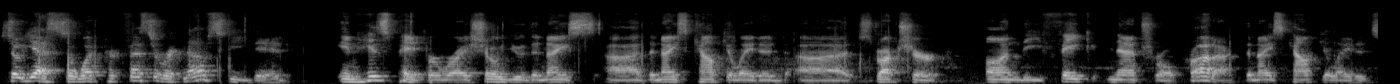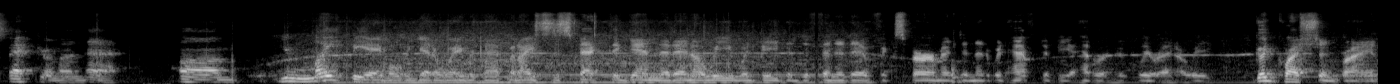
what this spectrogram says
So yes, so what Professor Rychnovsky did in his paper, where I showed you the nice uh, the nice calculated uh, structure on the fake natural product, the nice calculated spectrum on that. Um, you might be able to get away with that, but I suspect again that NOE would be the definitive experiment and that it would have to be a heteronuclear NOE. Good question, Brian.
